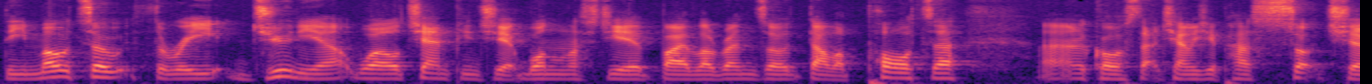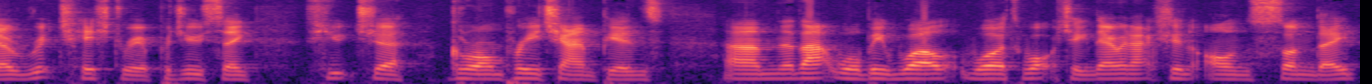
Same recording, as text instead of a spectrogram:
the Moto 3 Junior World Championship, won last year by Lorenzo Dalla Porta. Uh, and of course, that championship has such a rich history of producing future Grand Prix champions. Um, that will be well worth watching. They're in action on Sunday.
